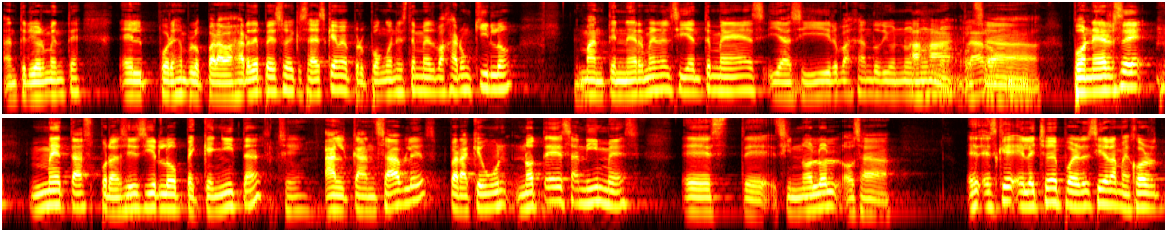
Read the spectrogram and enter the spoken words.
anteriormente. El, por ejemplo, para bajar de peso, de que sabes que me propongo en este mes bajar un kilo, mantenerme en el siguiente mes y así ir bajando de uno en Ajá, uno. claro. O sea, ponerse metas, por así decirlo, pequeñitas, Sí. alcanzables, para que un, no te desanimes, este, si no lo, o sea, es, es que el hecho de poder decir a lo mejor,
